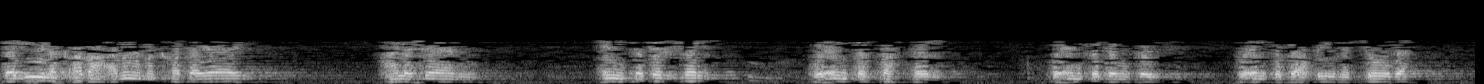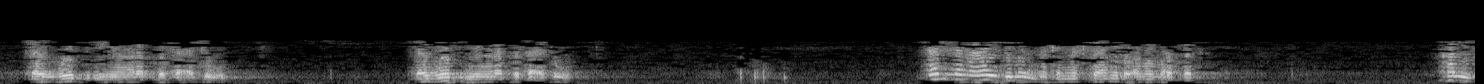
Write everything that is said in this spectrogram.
بجيلك أضع أمامك خطاياي علشان انت تغفر وانت تطهر وانت تنقذ وانت تعطينا التوبة زودني يا رب فأتوب. زودني يا رب فأتوب. أنا عايز منك إنك تعمله أمام ربنا قلب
